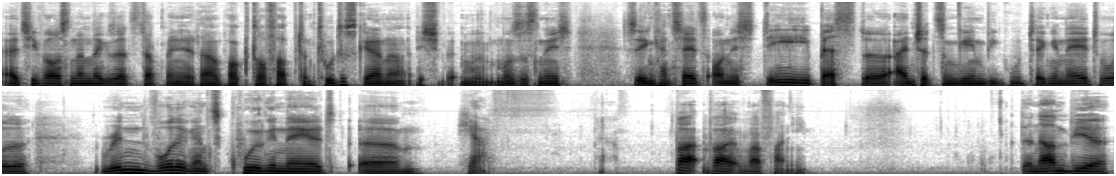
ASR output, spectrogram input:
äh, tiefer auseinandergesetzt habe. Wenn ihr da Bock drauf habt, dann tut es gerne. Ich muss es nicht. Deswegen kann ich ja jetzt auch nicht die beste Einschätzung geben, wie gut der genäht wurde. Rin wurde ganz cool genäht. Ähm, ja. ja. War, war, war funny. Dann haben wir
